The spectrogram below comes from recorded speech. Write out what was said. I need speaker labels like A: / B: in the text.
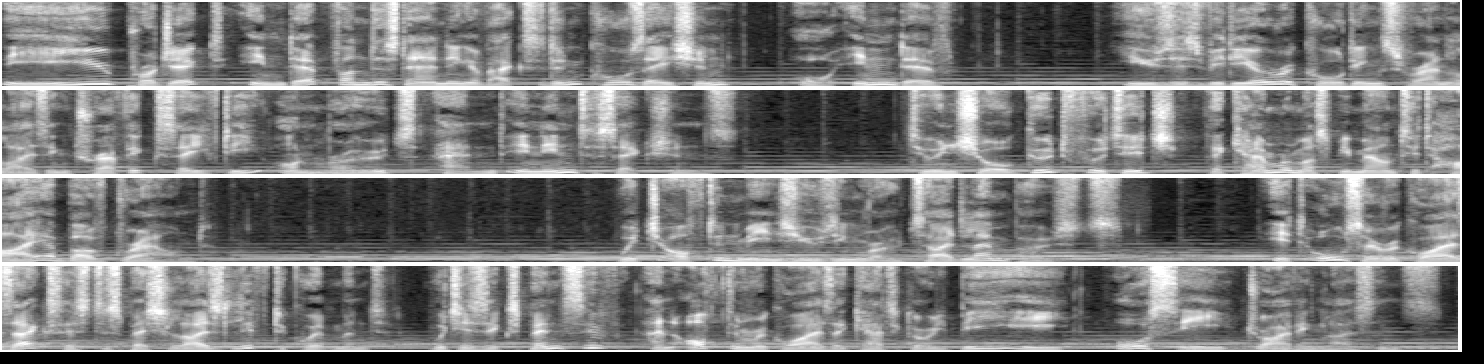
A: The EU project In-Depth Understanding of Accident Causation, or INDEV, uses video recordings for analysing traffic safety on roads and in intersections. To ensure good footage, the camera must be mounted high above ground, which often means using roadside lampposts. It also requires access to specialised lift equipment, which is expensive and often requires a category BE or C driving licence.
